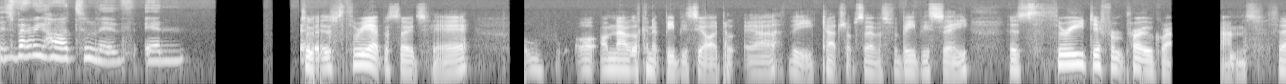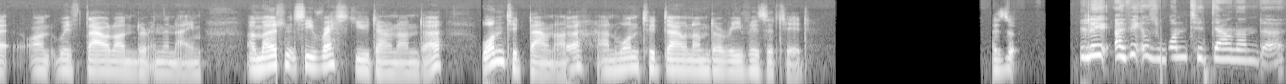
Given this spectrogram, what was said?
It's very hard to live in So there's three episodes here. Oh, I'm now looking at BBC iPlayer, uh, the catch-up service for BBC. There's three different programs that on with Down Under in the name: Emergency Rescue Down Under, Wanted Down Under, and Wanted Down Under Revisited. There's, I think it was Wanted Down Under.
